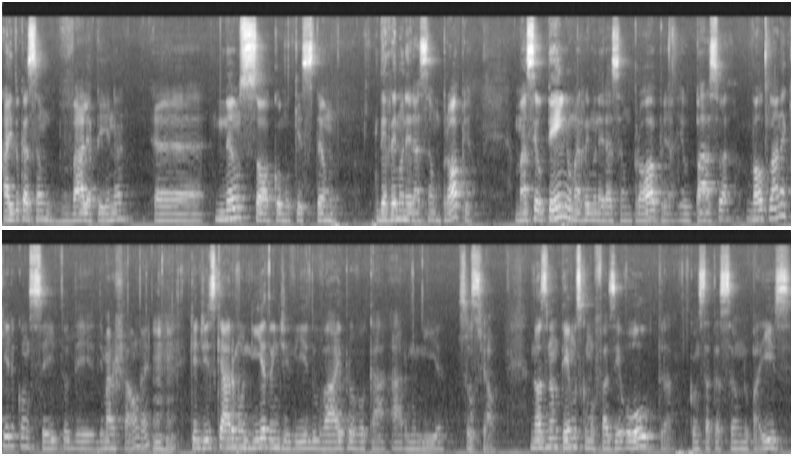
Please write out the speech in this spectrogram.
a educação vale a pena, uh, não só como questão de remuneração própria, mas se eu tenho uma remuneração própria, eu passo a volto lá naquele conceito de, de Marshall, né? Uhum. Que diz que a harmonia do indivíduo vai provocar a harmonia social. social. Nós não temos como fazer outra constatação no país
